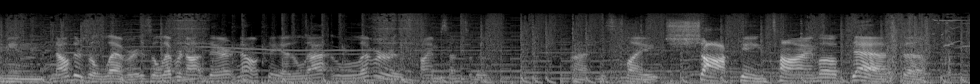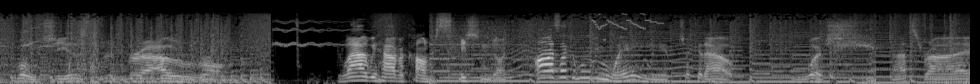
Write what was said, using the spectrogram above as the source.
I mean, now there's a lever. Is the lever not there? No, okay, yeah, the lever is time sensitive. Alright, this is my shocking time of death. Uh, whoa, jeez. Glad we have a conversation going. Oh, it's like a moving wave. Check it out. Whoosh. That's right.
